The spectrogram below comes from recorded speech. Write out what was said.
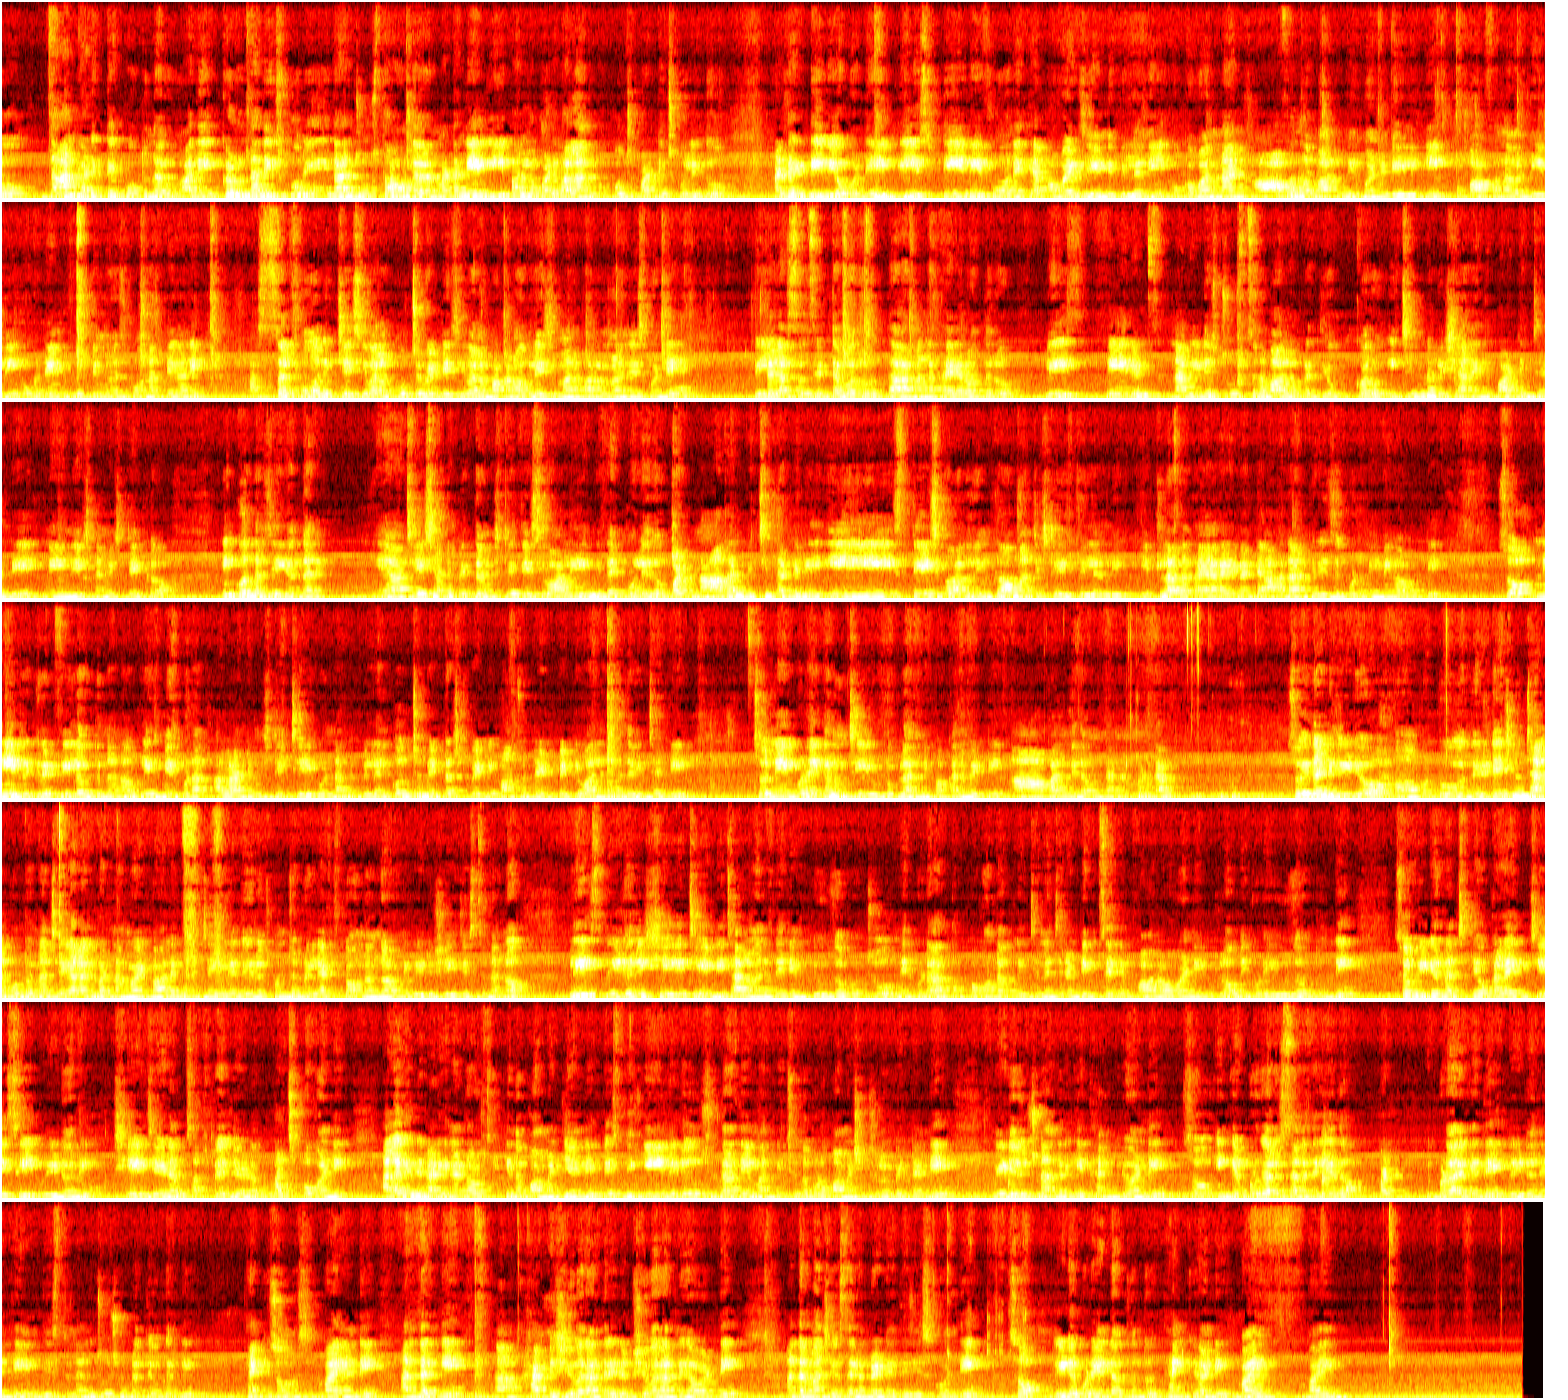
దానికి అడిక్ట్ అయిపోతున్నారు. అది ఎక్కడున్నా తీసుకొని దాన్ని చూస్తూ ఉన్నారనమాట నేను ఈ పనిలో పడి వాళ్ళని కొంచెం పట్టించుకోలేదు. అట్లాగే టీవీ ఒకటి ప్లీజ్ టీవీ ఫోన్ అయితే అవాయిడ్ చేయండి పిల్లని ఒక one and half an hour మాత్రం ఇవ్వండి డైలీకి ఒక హాఫ్ అన్ అవర్ టీవీ ఒక ten to fifteen minutes phone అంతే కానీ అస్సలు ఫోన్ ఇచ్చేసి వాళ్ళని కూర్చోబెట్టేసి వాళ్ళని పక్కన వదిలేసి మన పనులు మనం చేసుకుంటే పిల్లలు అస్సలు సెట్ అవ్వరు దారుణంగా తయారవుతారు. ప్లీజ్ పేరెంట్స్ నా వీడియోస్ చూస్తున్న వాళ్ళు ప్రతి ఒక్కరూ ఈ చిన్న విషయాన్ని అయితే పాటించండి. నేను చేసిన మిస్టేక్ ఇంకొందరు చేయొద్దని. చేసి అంటే పెద్ద మిస్టేక్ చేసి వాళ్ళు ఏం ఇదైపోలేదు బట్ నాకు అనిపించింది అంటే వీళ్ళు ఈ స్టేజ్ కాదు ఇంకా మంచి స్టేజ్ పిల్లల్ని ఇట్లాగా తయారైందంటే ఆ దానికి రీజన్ కూడా నేనే కాబట్టి. సో నేను రిగ్రెట్ ఫీల్ అవుతున్నాను. ప్లీజ్ మీరు కూడా అలాంటి మిస్టేక్ చేయకుండా మీ పిల్లల్ని కొంచెం ఇంట్రెస్ట్ పెట్టి కాన్సన్ట్రేట్ పెట్టి వాళ్ళని చదివించండి. సో నేను కూడా ఇక్కడ నుంచి యూట్యూబ్లో అన్ని పక్కన పెట్టి ఆ పని మీద ఉంటానన్నమాట. సో ఇదండి వీడియో. ఒక టూ త్రీ డేస్ నుంచి అనుకుంటున్నాను చేయాలని బట్ నా మైండ్ బాగాలేక నేను చేయలేదు. ఈరోజు కొంచెం రిలాక్స్గా ఉన్నాం కాబట్టి వీడియో షేర్ చేస్తున్నాను. ప్లీజ్ వీడియోని షేర్ చేయండి. చాలా మంది పేరెంట్స్కి యూజ్ అవ్వచ్చు. మీరు కూడా తప్పకుండా చిన్న చిన్న టిప్స్ అయితే ఫాలో అవ్వండి ఇంట్లో. మీకు కూడా యూజ్ అవుతుంది. సో వీడియో నచ్చితే ఒక లైక్ చేసి వీడియోని షేర్ చేయడం సబ్స్క్రైబ్ చేయడం మర్చిపోకండి. అలాగే నేను అడిగిన డౌట్స్కి కింద కామెంట్ చేయండి. ప్లీజ్ మీకు ఈ వీడియో చూసిన తర్వాత ఏం అనిపించిందో కూడా కామెంట్ సెక్షన్లో పెట్టండి. వీడియో చూసిన అందరికీ థ్యాంక్ యూ అండి. సో ఇంకెప్పుడు కలుస్తానో తెలియదు బట్ ఇప్పటి వరకైతే వీడియోని అయితే ఏం చేస్తున్నాను చూసిన ప్రతి ఒక్కరికి thank you so much bye అండి. అందరికీ హ్యాపీ శివరాత్రి రేపు శివరాత్రి కాబట్టి అందరు మంచిగా సెలబ్రేట్ అయితే చేసుకోండి. సో వీడియో కూడా ఏంటవుతుందో థ్యాంక్ యూ అండి. Bye bye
